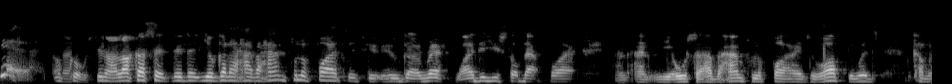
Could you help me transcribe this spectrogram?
Yeah, of Right. course. You know, like I said, you're going to have a handful of fighters who, who go, ref, why did you stop that fight? And and you also have a handful of fighters who afterwards come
